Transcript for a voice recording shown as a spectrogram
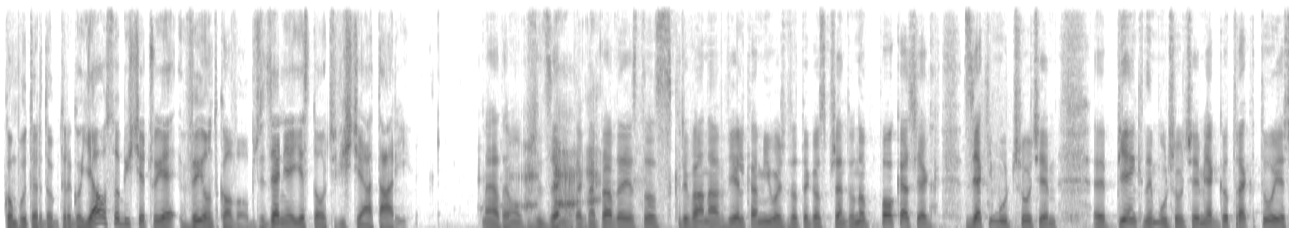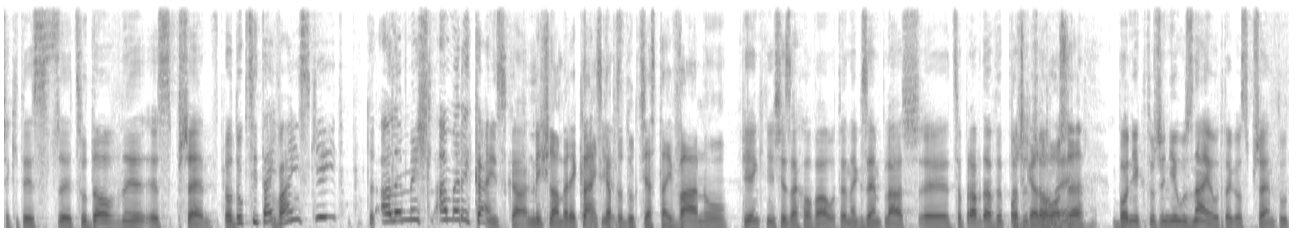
Komputer, do którego ja osobiście czuję wyjątkowe obrzydzenie, jest to oczywiście Atari. Ja tam obrzydzenie. Tak naprawdę jest to skrywana wielka miłość do tego sprzętu. No pokaż jak, z jakim uczuciem, e, pięknym uczuciem, jak go traktujesz, jaki to jest e, cudowny e, sprzęt. Produkcji tajwańskiej, ale myśl amerykańska. Myśl amerykańska, Tak produkcja z Tajwanu. Pięknie się zachował ten egzemplarz. E, Co prawda wypożyczony, odłożę. bo niektórzy nie uznają tego sprzętu,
